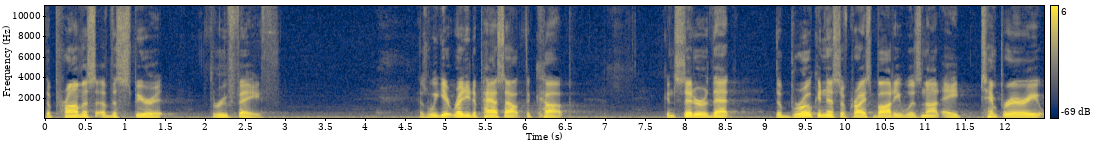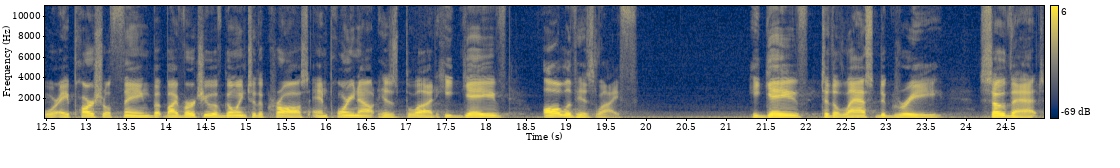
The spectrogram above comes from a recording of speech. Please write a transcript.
the promise of the Spirit through faith. As we get ready to pass out the cup, consider that the brokenness of Christ's body was not a temporary or a partial thing, but by virtue of going to the cross and pouring out his blood, he gave all of his life. He gave to the last degree so that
